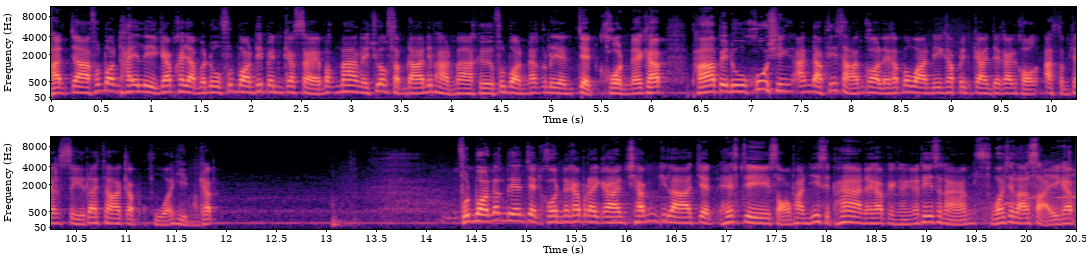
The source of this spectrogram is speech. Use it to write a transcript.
ถัดจากฟุตบอลไทยลีกครับขยับมาดูฟุตบอลที่เป็นกระแสมากๆ ในช่วงสัปดาห์ที่ผ่านมาคือฟุตบอลนักเรียน 7 คนนะครับ พาไปดูคู่ชิงอันดับที่ 3 ก่อนเลยครับเมื่อวานนี้ครับเป็นการเจอกันของอัสสัมชัญศรีราชากับหัวหินครับฟุตบอลนักเรียน 7 คนนะครับรายการแชมป์กีฬา 7 HG 2025 นะครับแข่งขันกันที่สนามสุวัชราใสครับ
